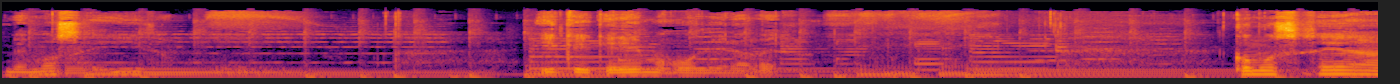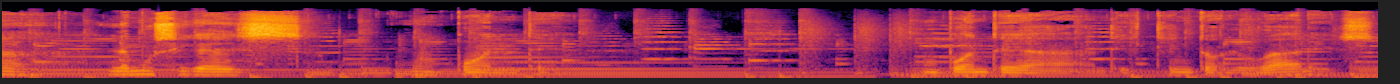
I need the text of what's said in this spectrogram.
vemos seguido y que queremos volver a ver. Como sea, la música es un puente, un puente a distintos lugares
